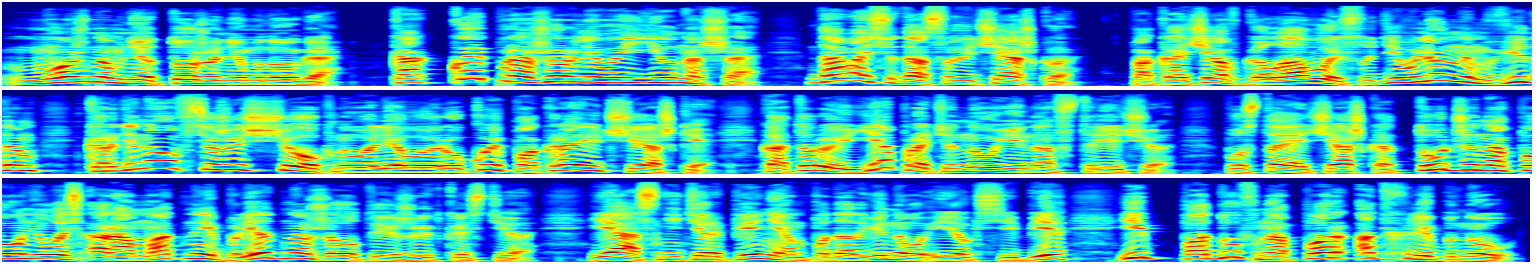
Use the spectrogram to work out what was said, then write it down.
Можно мне тоже немного? Какой прожорливый юноша! Давай сюда свою чашку. Покачав головой с удивленным видом, кардинал все же щелкнула левой рукой по краю чашки, которую я протянул ей навстречу. Пустая чашка тут же наполнилась ароматной бледно-желтой жидкостью. Я с нетерпением пододвинул ее к себе и, подув на пар, отхлебнул.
